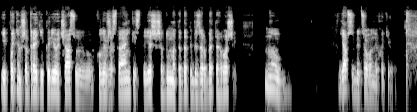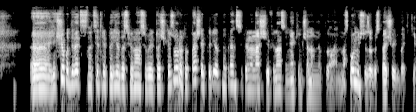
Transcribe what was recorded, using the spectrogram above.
і потім ще третій період часу, коли вже старенький стаєш, ще думати, де тобі заробити грошей. Ну я б собі цього не хотів. Е, якщо подивитися на ці три періоди з фінансової точки зору, то в перший період ми, в принципі, на наші фінанси ніяким чином не впливаємо. Нас повністю забезпечують батьки.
